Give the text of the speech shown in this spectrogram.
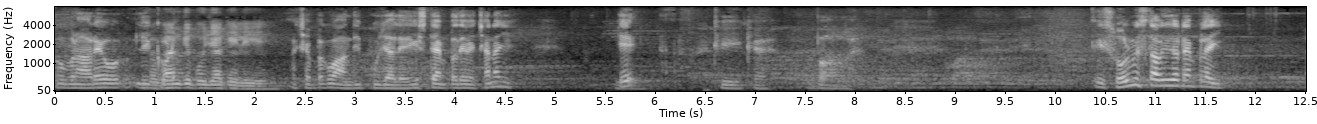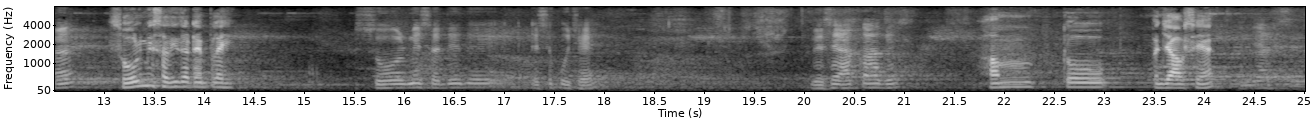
ਉਹ ਬਣਾ ਰਹੇ ਹੋ भगवान ਲਿਕੁਇਡ की पूजा के लिए ਅੱਛਾ ਭਗਵਾਨ ਦੀ ਪੂਜਾ ਲਈ ਇਸ ਟੈਂਪਲ ਦੇ ਵਿੱਚ ਹੈ ਨਾ ਜੀ ਇਹ ਠੀਕ ਹੈ ਵਾਹ ਇਹ 16ਵੀਂ ਸ਼ਤਾਬਦੀ ਦਾ ਟੈਂਪਲ ਹੈ ਜੀ हैं 16ਵੀਂ ਸਦੀ ਦਾ ਟੈਂਪਲ ਹੈ ਇਹ? सोलहवीं सदी के ऐसे कुछ है वैसे आप कहाँ गए हम तो पंजाब से हैं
